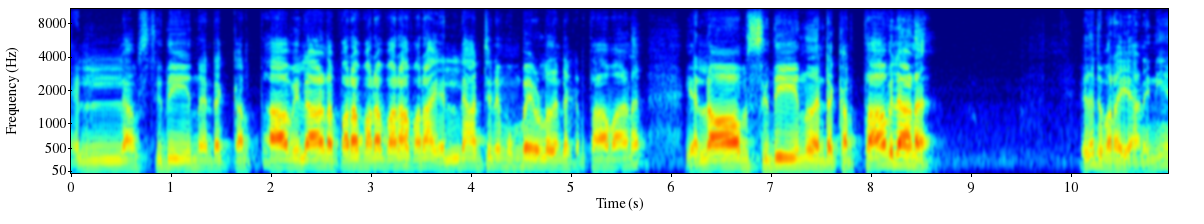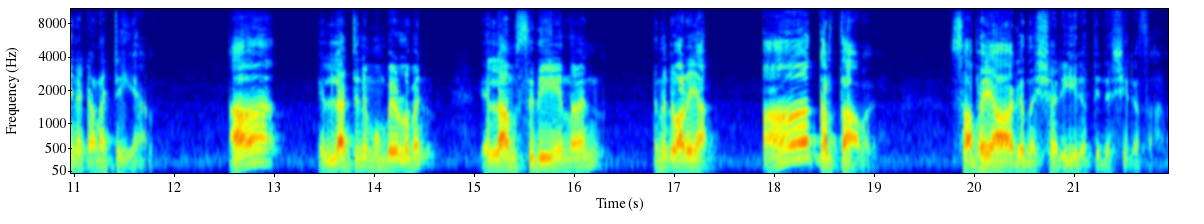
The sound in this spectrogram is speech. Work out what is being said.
എല്ലാം സ്ഥിതി ചെയ്യുന്ന എന്റെ കർത്താവിലാണ്. പറ പറ പറ പറ. എല്ലാറ്റിനും മുമ്പേ ഉള്ളത് എന്റെ കർത്താവാണ്. എല്ലാം സ്ഥിതി ചെയ്യുന്നത് എന്റെ കർത്താവിലാണ്. എന്നിട്ട് പറയുകയാണ് ഇനി എന്നെ കണക്ട് ചെയ്യാണ്. ആ എല്ലാറ്റിനും മുമ്പേ ഉള്ളവൻ എല്ലാം സ്ഥിതി ചെയ്യുന്നവൻ എന്നിട്ട് പറയാം ആ കർത്താവ് സഭയാകുന്ന ശരീരത്തിന്റെ ശിരസാണ്.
